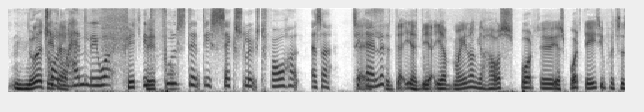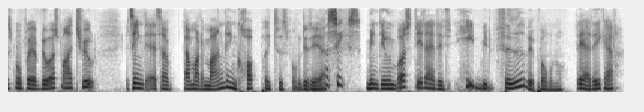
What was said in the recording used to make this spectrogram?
Noget af Tror det, du, han lever fedt et fuldstændig sexløst forhold? Altså, til ja, alle? Altså, jeg, jeg, jeg må indrømme, jeg har også spurgt, øh, jeg spurgte Daisy på et tidspunkt, for jeg blev også meget i tvivl. Jeg tænkte, altså, der må der mangle en krop på et tidspunkt, det der. Præcis. Men det er jo også det, der er det helt vildt fede ved porno. Det er, at det ikke er der.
